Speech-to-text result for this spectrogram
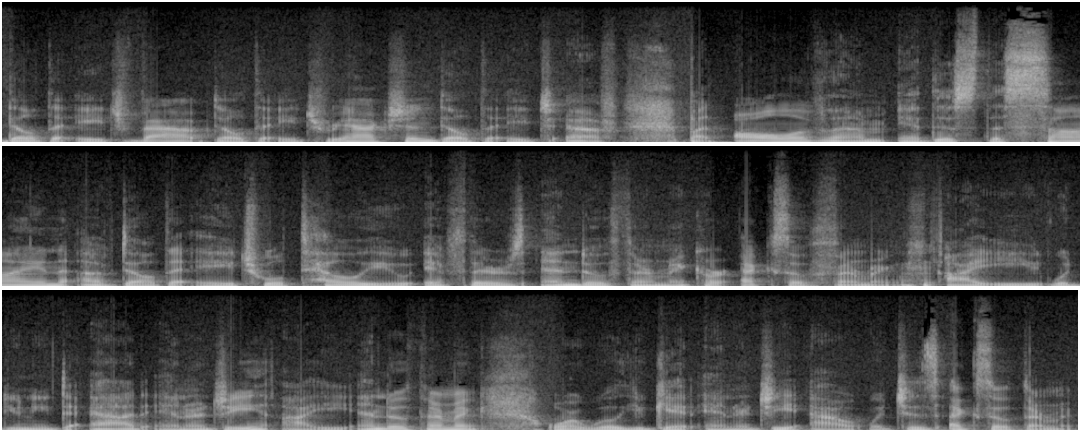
delta H VAP, delta H reaction, delta HF. But all of them, eh, this the sign of delta H will tell you if there's endothermic or exothermic, i.e., would you need to add energy, i.e., endothermic, or will you get energy out, which is exothermic.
